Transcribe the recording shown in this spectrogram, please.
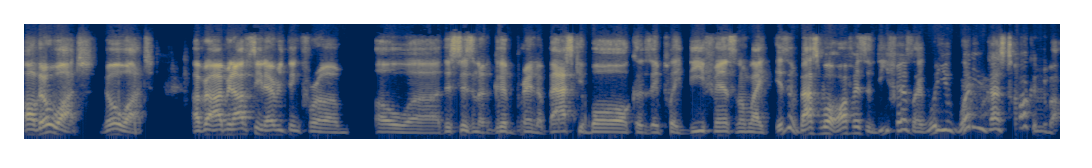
oh, they'll watch. They'll watch. I mean, I've seen everything from oh, uh, this isn't a good brand of basketball because they play defense, and I'm like, isn't basketball offense and defense? Like, what are you what are you guys talking about?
